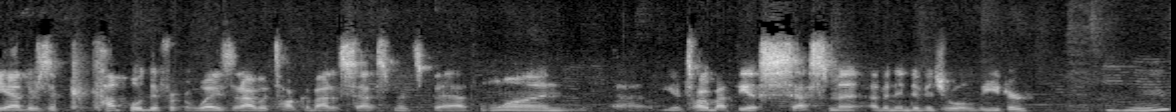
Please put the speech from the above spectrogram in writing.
Yeah, there's a couple different ways that I would talk about assessments, Beth. One, uh, you talk about the assessment of an individual leader, mm-hmm.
